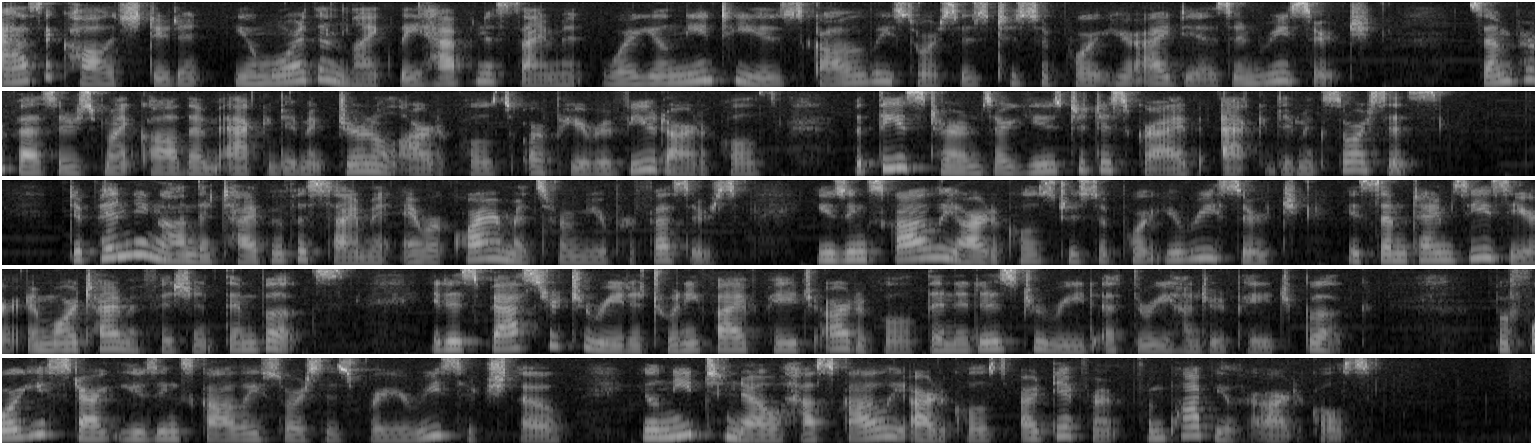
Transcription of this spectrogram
As a college student, you'll more than likely have an assignment where you'll need to use scholarly sources to support your ideas and research. Some professors might call them academic journal articles or peer-reviewed articles, but these terms are used to describe academic sources. Depending on the type of assignment and requirements from your professors, using scholarly articles to support your research is sometimes easier and more time efficient than books. It is faster to read a 25-page article than it is to read a 300-page book. Before you start using scholarly sources for your research, though, you'll need to know how scholarly articles are different from popular articles.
